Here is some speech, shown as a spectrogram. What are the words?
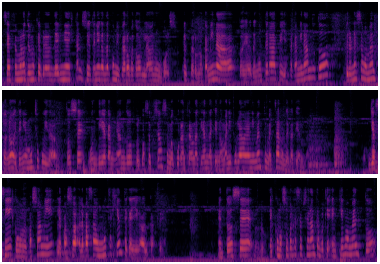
se enfermó, lo tuvimos que operar de línea discal, entonces yo tenía que andar con mi perro para todos lados en un bolso. El perro no caminaba, todavía lo tengo en terapia, ya está caminando todo, pero en ese momento no, y tenía mucho cuidado. Entonces, un día caminando por Concepción, se me ocurre entrar a una tienda que no manipulaba el alimento y me echaron de la tienda. Y así, como me pasó a mí, le, pasó, le ha pasado a mucha gente que ha llegado al café. Entonces, Claro. es como súper decepcionante porque en qué momento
